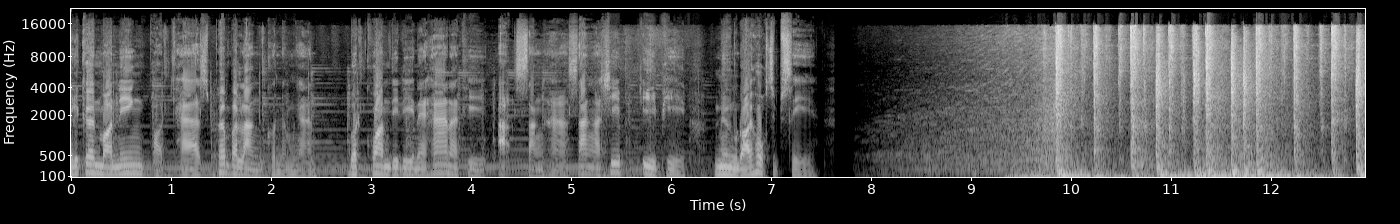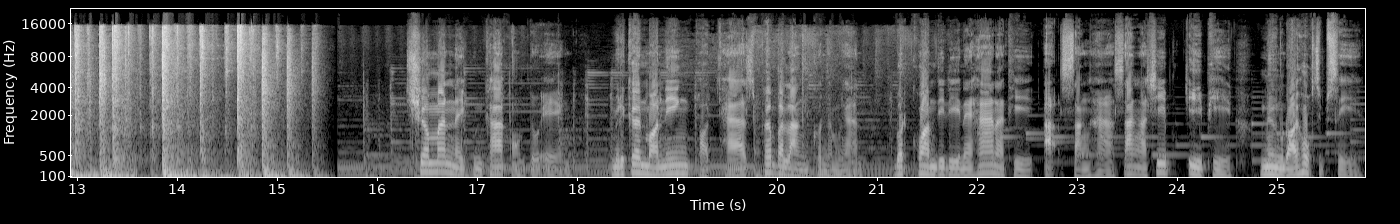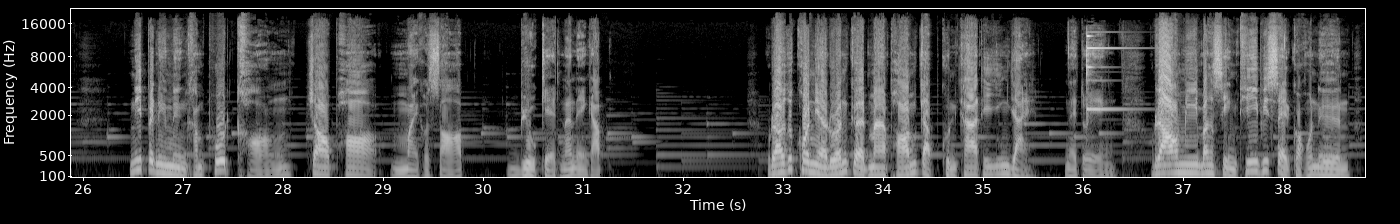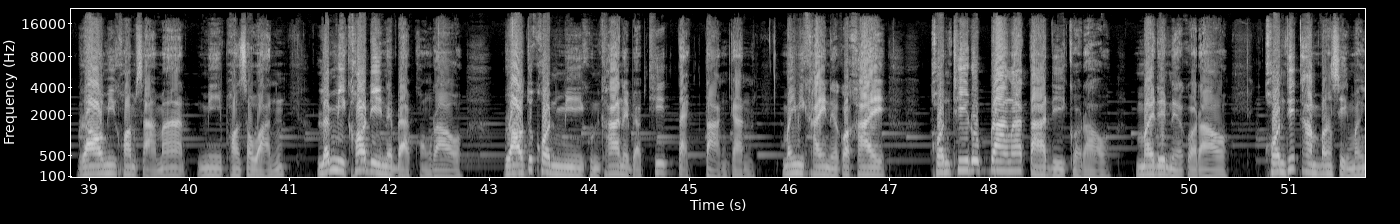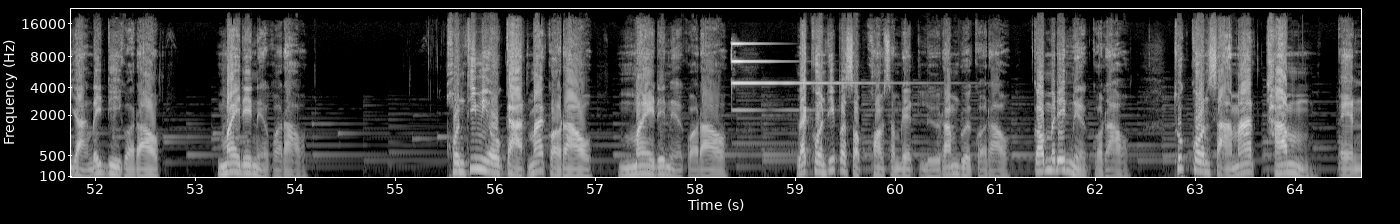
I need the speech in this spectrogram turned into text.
Miracle Morning Podcast เพิ่มพลังคนทำงาน บทความดีๆ ใน 5 นาที อสังหาสร้างอาชีพ EP 164เชื่อมั่นในคุณค่าของตัวเอง Miracle Morning Podcast เพิ่มพลังคนทำงาน บทความดีๆ ใน 5 นาที อสังหาสร้างอาชีพ EP 164 นี่เป็นอีกหนึ่งคำพูดของเจ้าพ่อ Microsoft Bill Gates นั่นเองครับ เราทุกคนเนี่ยล้วนเกิดมาพร้อมกับคุณค่าที่ยิ่งใหญ่ในตัวเอง เรามีบางสิ่งที่พิเศษกว่าคนอื่น เรามีความสามารถ มีพรสวรรค์ และมีข้อดีในแบบของเรา เราทุกคนมีคุณค่าในแบบที่แตกต่างกัน ไม่มีใครเหนือกว่าใคร คนที่รูปร่างหน้าตาดีกว่าเรา ไม่ได้เหนือกว่าเรา คนที่ทำบางสิ่งบางอย่างได้ดีกว่าเรา ไม่ได้เหนือกว่าเรา คนที่มีโอกาสมากกว่าเรา ไม่ได้เหนือกว่าเรา และคนที่ประสบความสำเร็จหรือร่ำรวยกว่าเรา ก็ไม่ได้เหนือกว่าเรา ทุกคนสามารถทำเป็น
